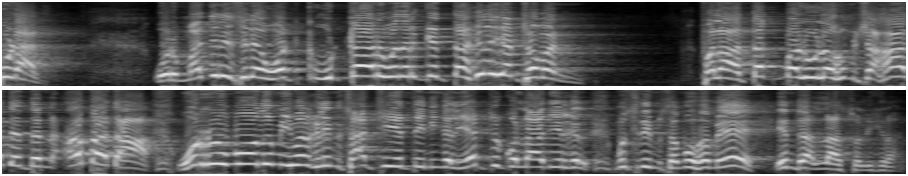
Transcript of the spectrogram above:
கூடாது. ஒரு மஜ்லிஸிலே உட்காருவதற்கு தகுதியற்றவன். ஃபலா தக்பலு லஹும் ஷஹாதத்தன் அபதா. ஒருபோதும் இவர்களின் சாட்சியத்தை நீங்கள் ஏற்றுக்கொள்ளாதீர்கள். முஸ்லிம் சமூகமே என்று அல்லாஹ் சொல்கிறான்.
